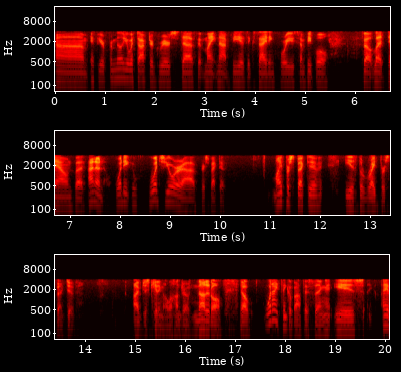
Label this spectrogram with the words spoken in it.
um, if you're familiar with Dr. Greer's stuff, it might not be as exciting for you. Some people felt let down, but I don't know. What do you, what's your uh, perspective? My perspective is the right perspective. I'm just kidding, Alejandro. Not at all. Now, what I think about this thing is, I have,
